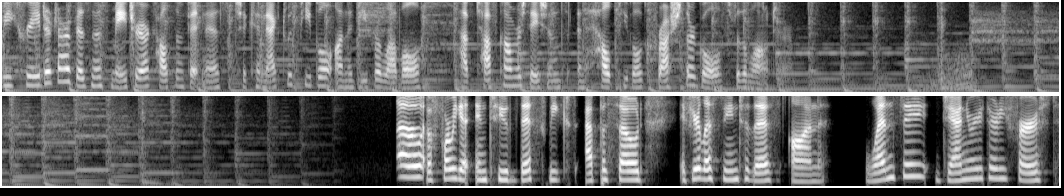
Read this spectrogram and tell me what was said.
We created our business Matriark Health and Fitness to connect with people on a deeper level, have tough conversations, and help people crush their goals for the long term. Oh, before we get into this week's episode, if you're listening to this on Wednesday, January 31st,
